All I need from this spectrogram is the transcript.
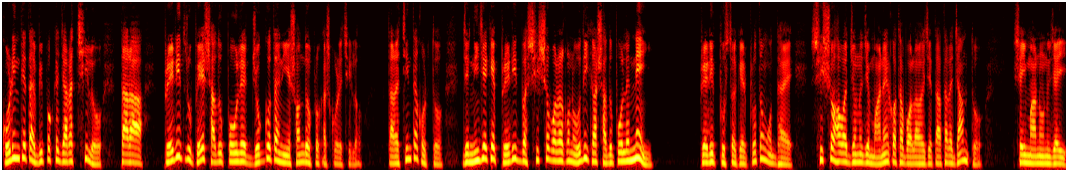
করিন্তে তার বিপক্ষে যারা ছিল, তারা প্রেরিত রূপে সাধু পৌলের যোগ্যতা নিয়ে সন্দেহ প্রকাশ করেছিল। তারা চিন্তা করত যে, নিজেকে প্রেরিত বা শিষ্য বলার কোনো অধিকার সাধু পৌলের নেই। প্রেরিত পুস্তকের প্রথম অধ্যায়ে শিষ্য হওয়ার জন্য যে মানের কথা বলা হয়েছে তা তারা জানত। সেই মান অনুযায়ী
